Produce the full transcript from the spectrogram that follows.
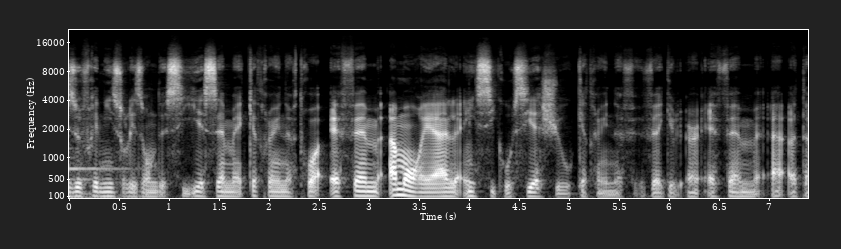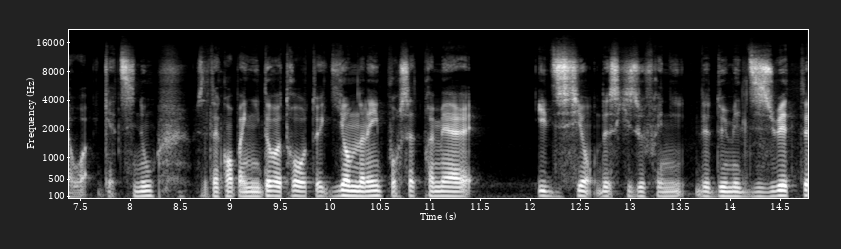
Schizophrénie sur les ondes de CISM 89.3 FM à Montréal ainsi qu'au CHU 89.1 FM à Ottawa-Gatineau. Vous êtes accompagné de votre hôte Guillaume Nolin pour cette première édition de Schizophrénie de 2018.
